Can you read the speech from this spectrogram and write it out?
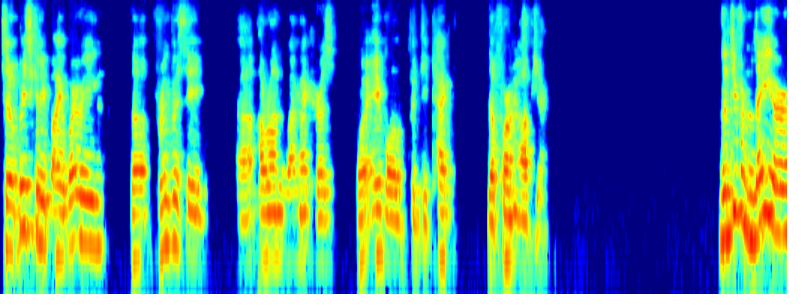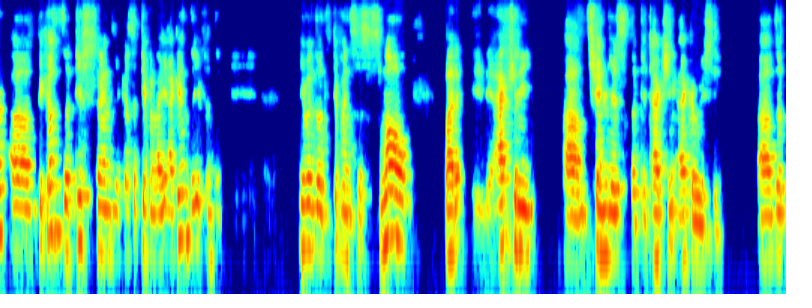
So basically, by varying the frequency uh, around one megahertz, we're able to detect the foreign object. The different layer, uh, because the distance, because the different layer, again, different even though the difference is small, but it actually um, changes the detection accuracy. Uh, the,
